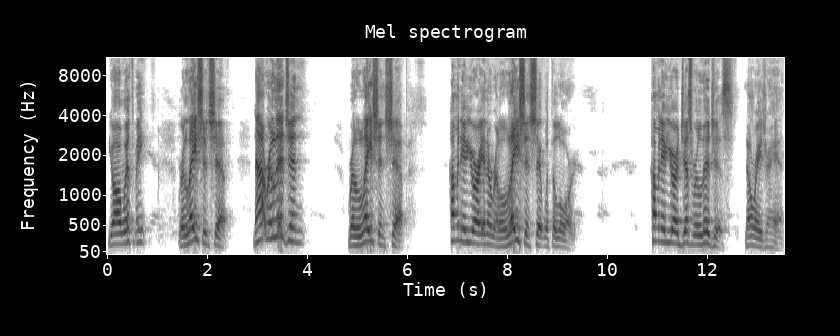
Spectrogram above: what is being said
You all with me? Relationship. Not religion, relationship. How many of you are in a relationship with the Lord? How many of you are just religious? Don't raise your hand.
